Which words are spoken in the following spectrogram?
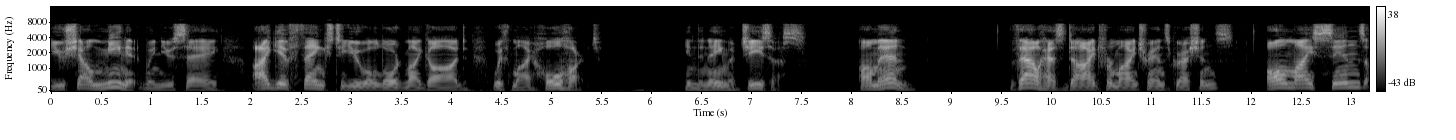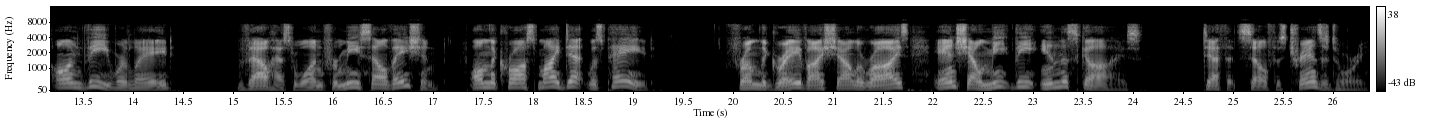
you shall mean it when you say, I give thanks to you, O Lord my God, with my whole heart. In the name of Jesus. Amen. Thou hast died for my transgressions. All my sins on thee were laid. Thou hast won for me salvation. On the cross my debt was paid. From the grave I shall arise, and shall meet thee in the skies. Death itself is transitory.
